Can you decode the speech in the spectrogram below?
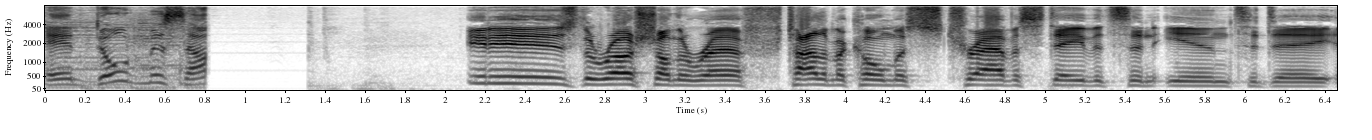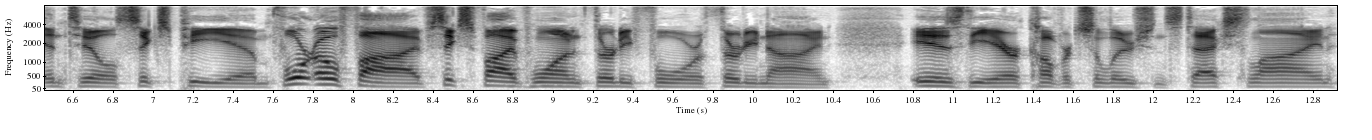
And don't miss out. It is the rush on the ref. Tyler McComas, Travis Davidson in today until 6 p.m. 405 651 3439 is the Air Comfort Solutions text line.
